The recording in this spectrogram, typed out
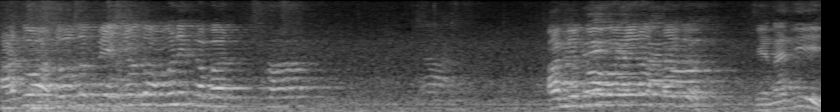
આ તો આ તો તો પેશો તો અમને ખબર અમે બહુ વળેલા ખાઈ ગયો જેનાજી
